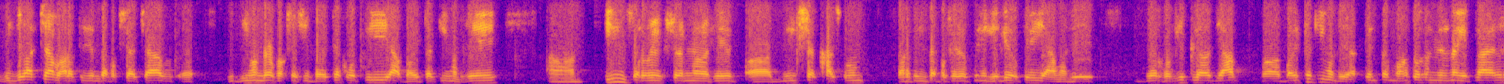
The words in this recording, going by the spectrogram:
गुजरातच्या भारतीय जनता पक्षाच्या विधिमंडळ पक्षाची बैठक होती. या बैठकीमध्ये तीन सर्वेक्षण हे निरीक्षक खास करून भारतीय जनता पक्षाच्या वतीने गेले होते. यामध्ये जर बघितलं ज्या बैठकीमध्ये अत्यंत महत्त्वाचा निर्णय घेतला आहे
